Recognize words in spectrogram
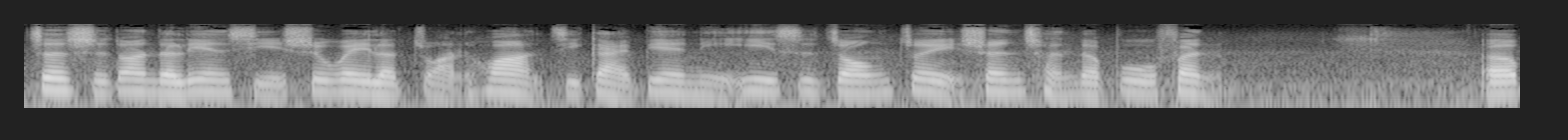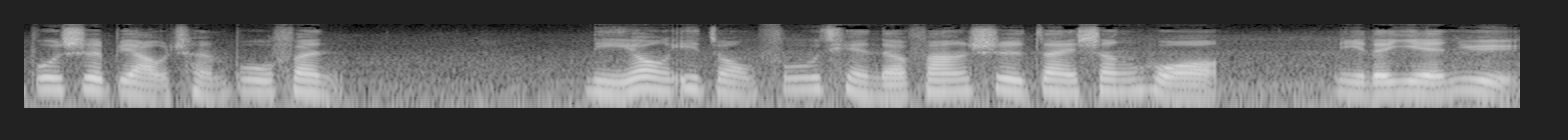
这时段的练习是为了转化及改变你意识中最深层的部分，而不是表层部分。你用一种肤浅的方式在生活，你的言语、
